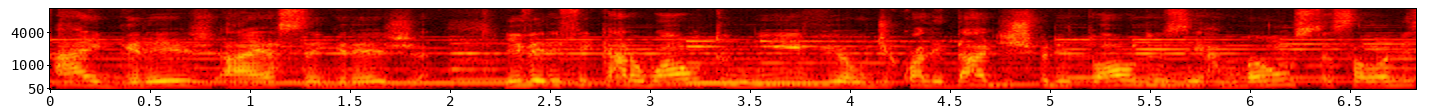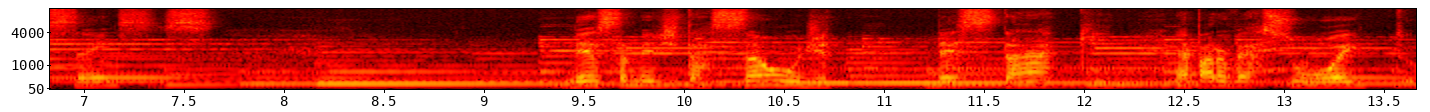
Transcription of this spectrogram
à igreja, a essa igreja e verificar o alto nível de qualidade espiritual dos irmãos tessalonicenses. Nessa meditação, o de destaque é para o verso 8,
